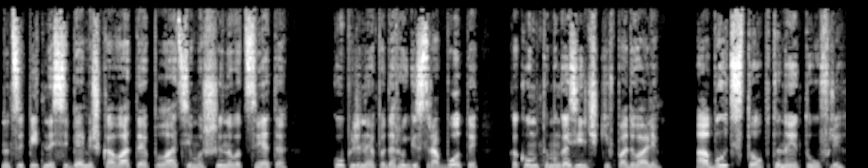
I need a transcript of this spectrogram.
нацепить на себя мешковатое платье мышиного цвета, купленное по дороге с работы в каком-то магазинчике в подвале, а будь стоптанные туфли,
